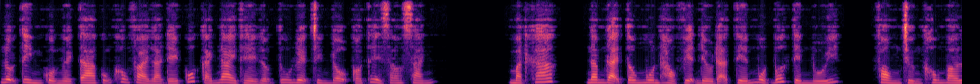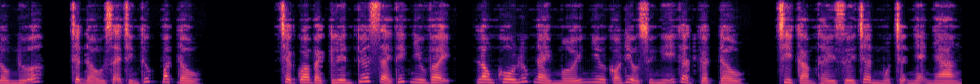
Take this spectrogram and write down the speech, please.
nội tình của người ta cũng không phải là đế quốc cái này thể lượng tu luyện trình độ có thể so sánh. Mặt khác, năm đại tông môn học viện đều đã tiến một bước tiến núi, phòng chừng không bao lâu nữa, trận đấu sẽ chính thức bắt đầu. Trải qua Bạch Liên Tuyết giải thích như vậy, Long Khô lúc này mới như có điều suy nghĩ gật gật đầu, chỉ cảm thấy dưới chân một trận nhẹ nhàng,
